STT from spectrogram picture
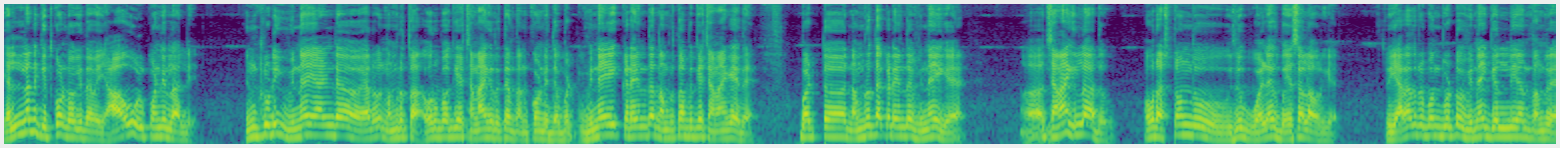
ಎಲ್ಲನೂ ಕಿತ್ಕೊಂಡು ಹೋಗಿದ್ದಾವೆ. ಯಾವ ಉಳ್ಕೊಂಡಿಲ್ಲ ಅಲ್ಲಿ. ಇನ್ಕ್ಲೂಡಿಂಗ್ ವಿನಯ್ ಆ್ಯಂಡ್ ಯಾರು? ನಮೃತ ಅವ್ರ ಬಗ್ಗೆ ಚೆನ್ನಾಗಿರುತ್ತೆ ಅಂತ ಅಂದ್ಕೊಂಡಿದ್ದೆ ಬಟ್ ವಿನಯ್ ಕಡೆಯಿಂದ ನಮೃತ ಬಗ್ಗೆ ಚೆನ್ನಾಗೇ ಇದೆ. ಬಟ್ ನಮೃತ ಕಡೆಯಿಂದ ವಿನಯ್ಗೆ ಚೆನ್ನಾಗಿಲ್ಲ ಅದು. ಅವ್ರು ಅಷ್ಟೊಂದು ಇದು ಒಳ್ಳೇದು ಬಯಸಲ್ಲ ಅವ್ರಿಗೆ. ಯಾರಾದರೂ ಬಂದ್ಬಿಟ್ಟು ವಿನಯ್ ಗೆಲ್ಲಿ ಅಂತಂದರೆ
